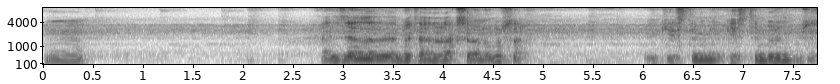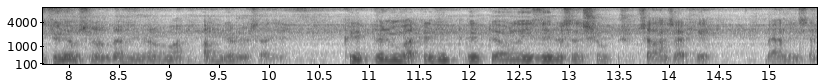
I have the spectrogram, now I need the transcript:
Hmm. Yani izleyenler metal rock seven olursa e, Kestim, kestim bölüm siz görüyor musunuz ben bilmiyorum ama bana mı görünüyor sadece. Klip bölümü var. Klipin, klipte orada izleyebilirsiniz şu, şu çalan şarkıyı beğendiysen.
